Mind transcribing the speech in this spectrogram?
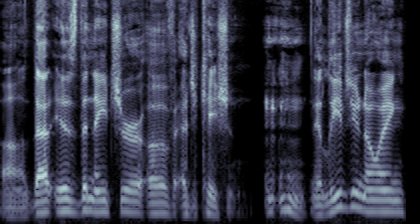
Uh, that is the nature of education. it leaves you knowing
